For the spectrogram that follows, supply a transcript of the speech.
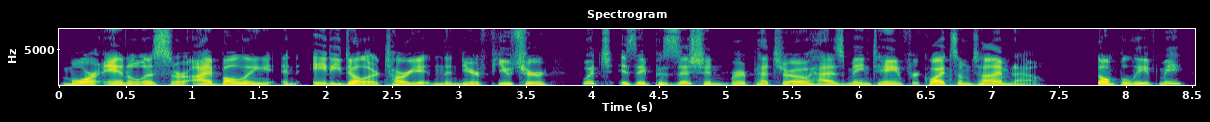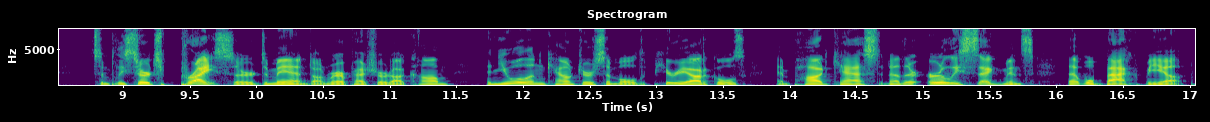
more analysts are eyeballing an $80 target in the near future, which is a position Rare Petro has maintained for quite some time now. Don't believe me? Simply search price or demand on rarepetro.com and you will encounter some old periodicals and podcasts and other early segments that will back me up.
